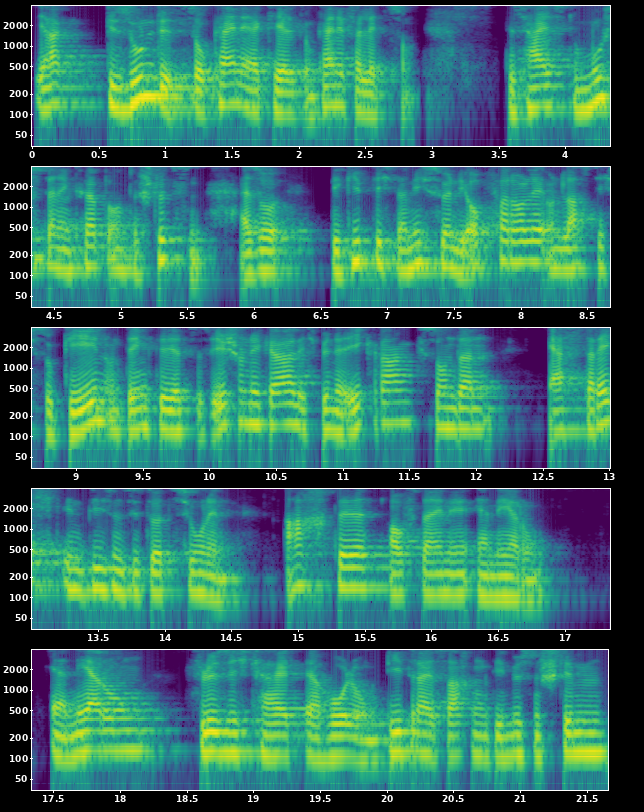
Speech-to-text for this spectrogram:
ja, gesund ist, so keine Erkältung, keine Verletzung. Das heißt, du musst deinen Körper unterstützen. Also begib dich da nicht so in die Opferrolle und lass dich so gehen und denk dir, jetzt ist eh schon egal, ich bin ja eh krank, sondern erst recht in diesen Situationen achte auf deine Ernährung. Ernährung, Flüssigkeit, Erholung. Die drei Sachen, die müssen stimmen.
